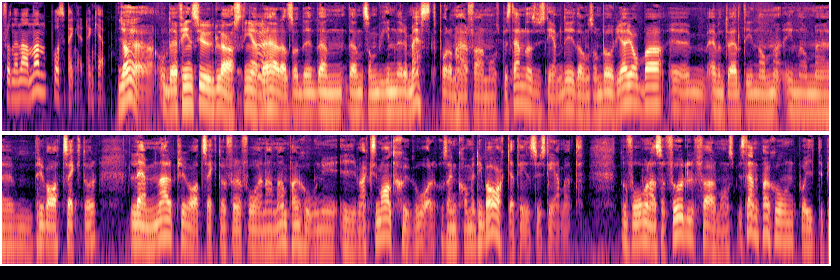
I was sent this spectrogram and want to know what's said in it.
från en annan påse pengar tänker jag. Ja, ja, ja. och det finns ju lösningar mm. där. Alltså det, den, den som vinner mest på de här förmånsbestämda systemen det är de som börjar jobba eh, eventuellt inom, inom eh, privat sektor lämnar privat sektor för att få en annan pension i, i maximalt sju år och sen kommer tillbaka till systemet. Då får man alltså full förmånsbestämd pension på ITP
